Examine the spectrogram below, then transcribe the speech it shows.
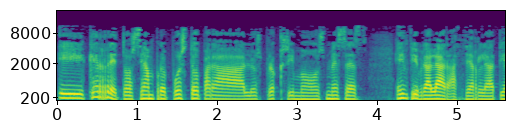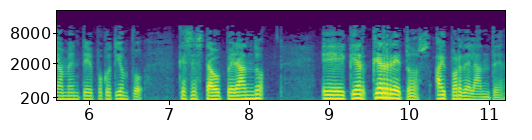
¿Y qué retos se han propuesto para los próximos meses en Fibralar? Hace relativamente poco tiempo que se está operando. Eh, ¿qué, retos hay por delante?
